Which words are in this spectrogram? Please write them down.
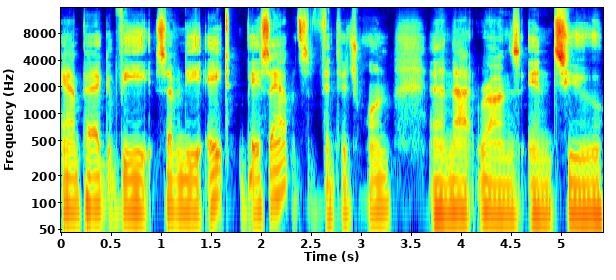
Ampeg V78 bass amp. It's a vintage one. And that runs into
